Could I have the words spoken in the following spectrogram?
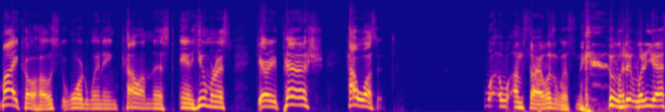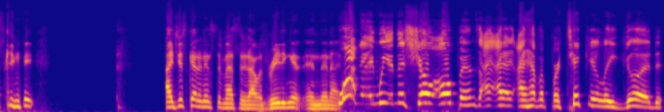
My co-host, award-winning columnist and humorist, Gary Parrish. How was it? Well, I'm sorry, I wasn't listening. what, what are you asking me? I just got an instant message. I was reading it, and then I... What? We The show opens. I, I, I have a particularly good...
